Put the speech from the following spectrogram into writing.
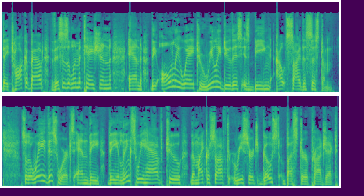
They talk about this is a limitation, and the only way to really do this is being outside the system. So the way this works, and the, the links we have to the Microsoft Research Ghostbuster project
